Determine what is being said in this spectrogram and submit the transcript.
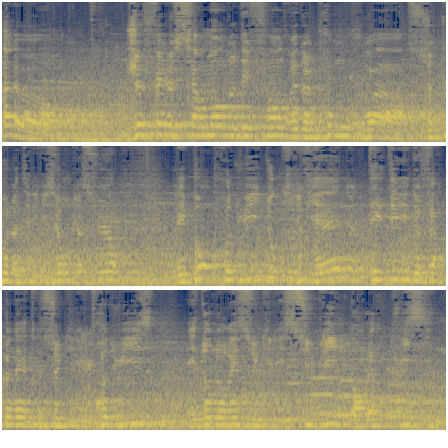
Alors, je fais le serment de défendre et de promouvoir, surtout à la télévision bien sûr, les bons produits d'où qu'ils viennent, d'aider et de faire connaître ceux qui les produisent et d'honorer ceux qui les subliment dans leur cuisine.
